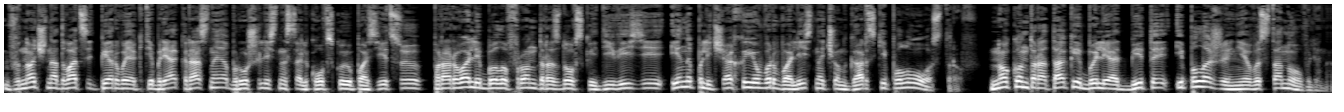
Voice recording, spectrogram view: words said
В ночь на 21 октября красные обрушились на Сальковскую позицию, прорвали было фронт Дроздовской дивизии и на плечах ее ворвались на Чонгарский полуостров. Но контратакой были отбиты и положение восстановлено.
